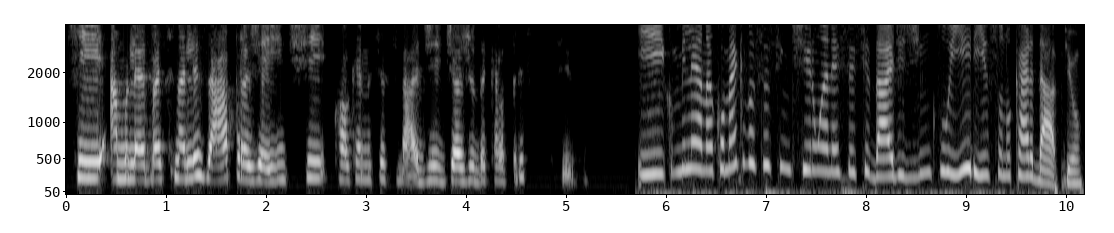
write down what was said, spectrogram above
que a mulher vai sinalizar para a gente qual é a necessidade de ajuda que ela precisa. E, Milena, como é que vocês sentiram a necessidade de incluir isso no cardápio?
